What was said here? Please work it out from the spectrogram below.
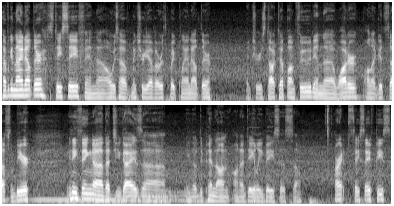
have a good night out there. Stay safe and always have make sure you have an earthquake plan out there. Make sure you're stocked up on food and water, all that good stuff, some beer anything uh, that you guys uh, you know depend on on a daily basis. So, all right, stay safe, peace.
